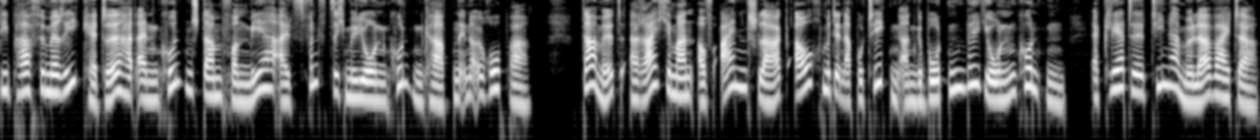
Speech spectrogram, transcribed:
Die Parfümeriekette hat einen Kundenstamm von mehr als 50 Millionen Kundenkarten in Europa. Damit erreiche man auf einen Schlag auch mit den Apothekenangeboten Millionen Kunden, erklärte Tina Müller weiter.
